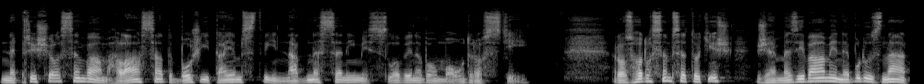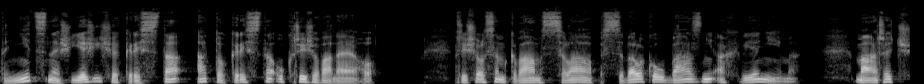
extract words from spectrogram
nepřišel jsem vám hlásat boží tajemství nadnesenými slovy nebo moudrostí. Rozhodl jsem se totiž, že mezi vámi nebudu znát nic než Ježíše Krista a to Krista ukřižovaného. Přišel jsem k vám sláb s velkou bázní a chvěním. Má řeč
